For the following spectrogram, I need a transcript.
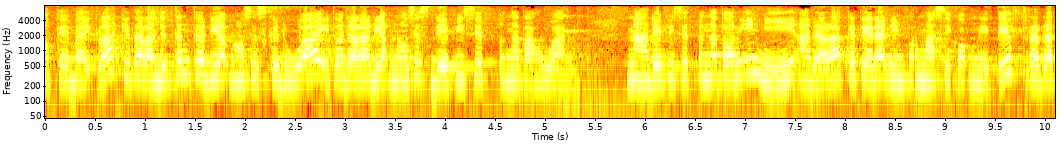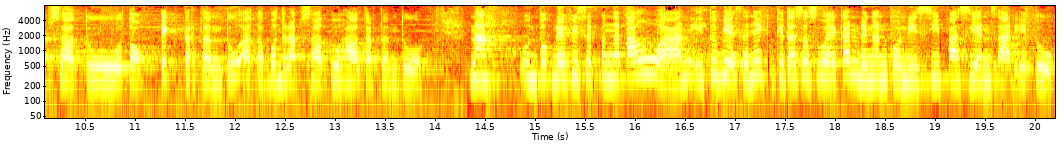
Oke, baiklah kita lanjutkan ke diagnosis kedua, itu adalah diagnosis defisit pengetahuan. Nah, defisit pengetahuan ini adalah ketiadaan informasi kognitif terhadap suatu topik tertentu ataupun terhadap suatu hal tertentu. Nah, untuk defisit pengetahuan itu biasanya kita sesuaikan dengan kondisi pasien saat itu.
